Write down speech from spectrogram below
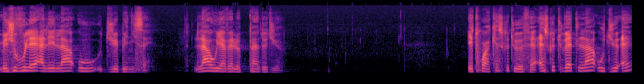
Mais je voulais aller là où Dieu bénissait, là où il y avait le pain de Dieu. Et toi, qu'est-ce que tu veux faire? Est-ce que tu veux être là où Dieu est?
